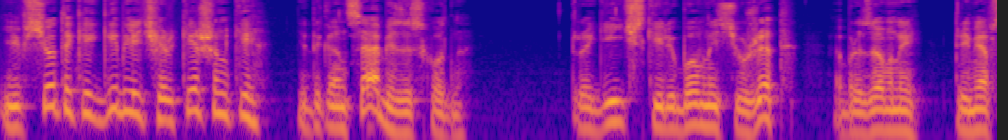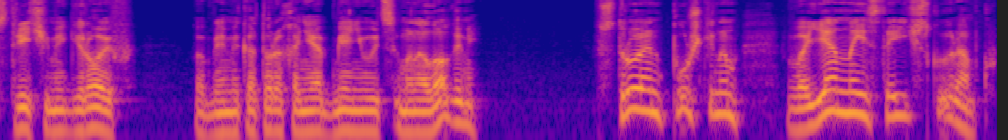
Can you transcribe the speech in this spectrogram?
И все-таки гибель Черкешенки не до конца безысходна. Трагический любовный сюжет, образованный тремя встречами героев, во время которых они обмениваются монологами, встроен Пушкиным в военно-историческую рамку.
